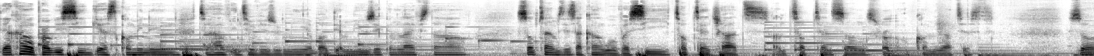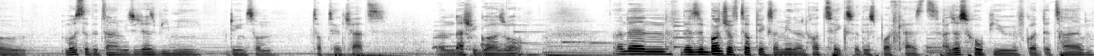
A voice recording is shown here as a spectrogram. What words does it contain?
The account will probably see guests coming in to have interviews with me about their music and lifestyle Sometimes this account will oversee top 10 charts and top 10 songs from upcoming artists. So, most of the time, it will just be me doing some top 10 charts, and that should go as well. And then there's a bunch of topics, I mean, and hot takes for this podcast. I just hope you've got the time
